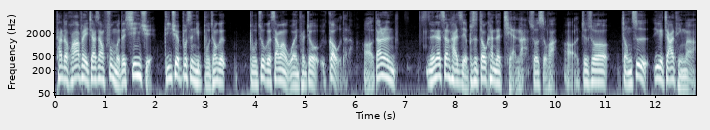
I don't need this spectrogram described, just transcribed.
他的花费加上父母的心血，的确不是你补充个补助个三万五万他就够的了。哦，当然，人家生孩子也不是都看在钱呐，说实话。哦，就是说，总是一个家庭嘛，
